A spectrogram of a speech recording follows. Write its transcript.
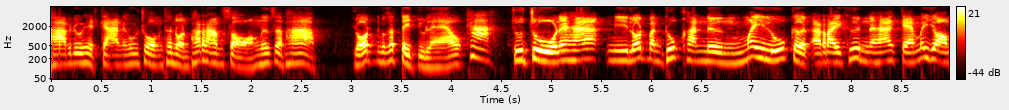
พาไปดูเหตุการณ์นะคุณผู้ชม ถนนพระรามสองนึกสภาพ รถมันก็ติดอยู่แล้ว ค่ะ จู่ๆนะฮะ มีรถบรรทุกคันหนึ่งไม่รู้เกิดอะไรขึ้นนะฮะ แกไม่ยอม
